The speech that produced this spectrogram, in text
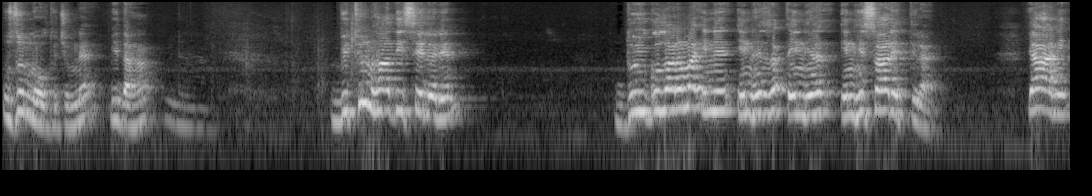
Uzun mu oldu cümle? Bir daha. Bütün hadiselerin duygularıma inhisar ettiren yani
